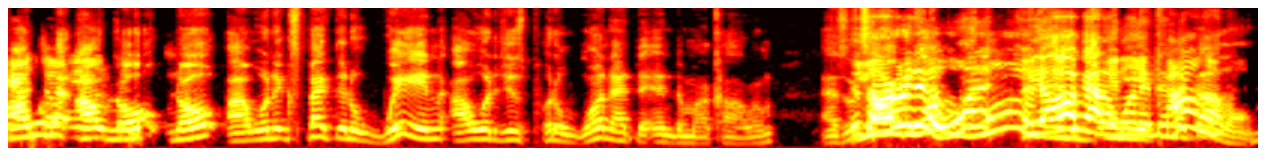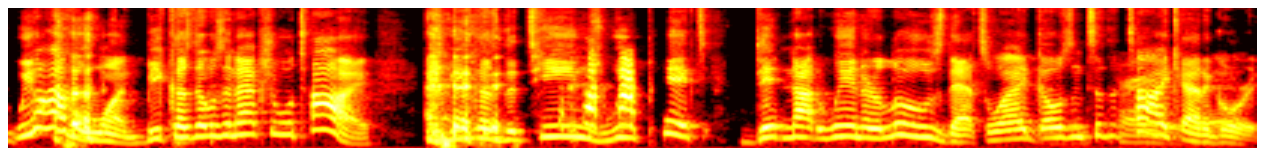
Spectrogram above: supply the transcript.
I wouldn't. your I, L too. no, no, I would expect it to win. I would have just put a one at the end of my column. As It's You already a have one. We all got a one of at the your end of the column. We all have a one because there was an actual tie, and because the teams we picked did not win or lose, that's why it goes into the tie Crazy, man. category.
